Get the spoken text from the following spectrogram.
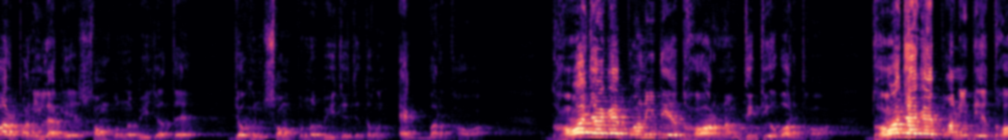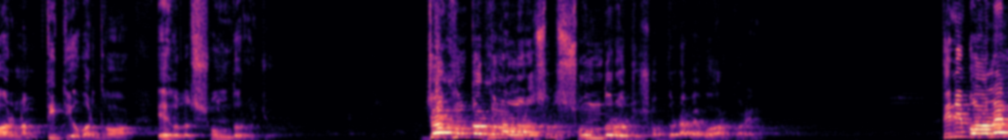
বার পানি লাগে সম্পূর্ণ ভিজাতে, যখন সম্পূর্ণ ভিজেছে তখন একবার ধোয়া। ধোয়া জায়গায় পানি দিয়ে ধোয়ার নাম দ্বিতীয়বার ধোয়া। ধোয়া জায়গায় পানি দিয়ে ধোয়ার নাম তৃতীয়বার ধোয়া। এ হলো সৌন্দর্য যখন তখন আল্লাহ রসুল সৌন্দর্য শব্দটা ব্যবহার করেন। তিনি বলেন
